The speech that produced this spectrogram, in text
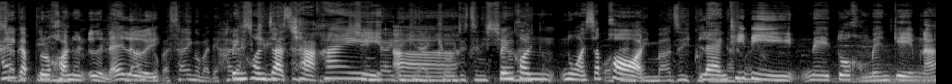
ให้กับตัวละครอื่น ๆ ได้เลย เป็นคนจัดฉากให้อ่าเป็นคนหน่วยซัพพอร์ตแรงที่ดีในตัวของเมนเกมนะ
